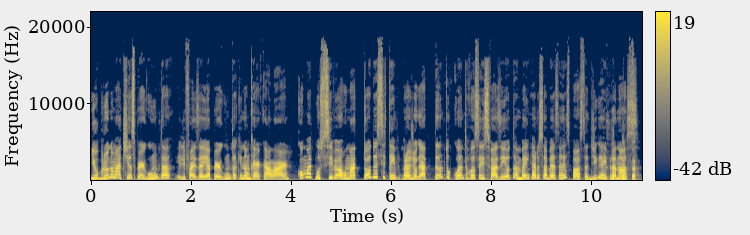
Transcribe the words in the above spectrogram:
E o Bruno Matias pergunta, ele faz aí a pergunta que não quer calar. Como é possível arrumar todo esse tempo para jogar tanto quanto vocês fazem? Eu também quero saber essa resposta. Diga aí para nós.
